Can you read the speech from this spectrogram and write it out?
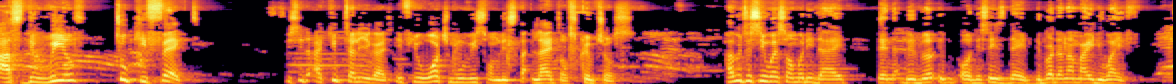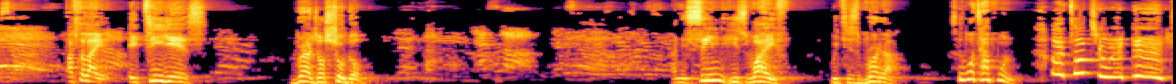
As the will took effect. You see, I keep telling you guys, if you watch movies from the light of scriptures, haven't you seen where somebody died, then the, or oh, they say he's dead, the brother now married the wife? After like 18 years, brother just showed up. And he seen his wife with his brother. See what happened? I thought you were dead.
